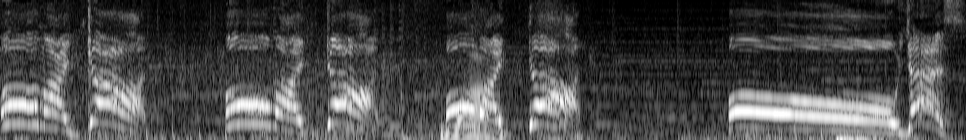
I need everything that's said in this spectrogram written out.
Oh my god! Oh my god! Oh my god! Oh yes!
